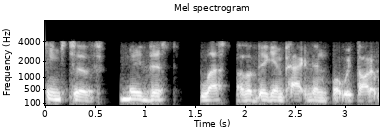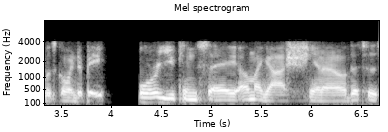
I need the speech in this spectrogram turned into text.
seems to have made this less of a big impact than what we thought it was going to be. Or you can say, oh my gosh, you know, this is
